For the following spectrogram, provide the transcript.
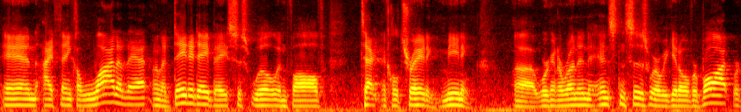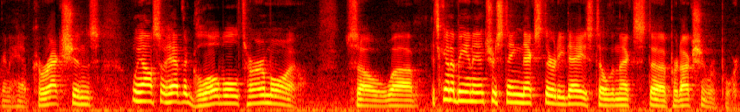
And I think a lot of that on a day-to-day basis will involve technical trading, meaning uh, we're going to run into instances where we get overbought. We're going to have corrections. We also have the global turmoil. So uh, it's going to be an interesting next 30 days till the next uh, production report.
